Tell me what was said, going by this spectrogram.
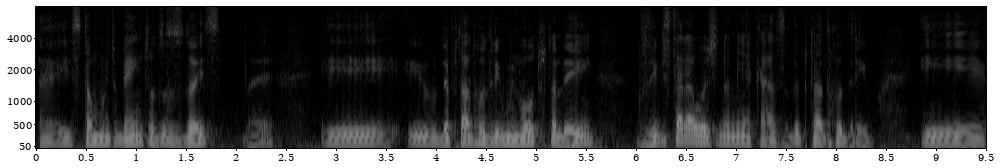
Né, estão muito bem, todos os dois. Né, e, e, o deputado Rodrigo Minotto também, inclusive estará hoje na minha casa, o deputado Rodrigo. E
